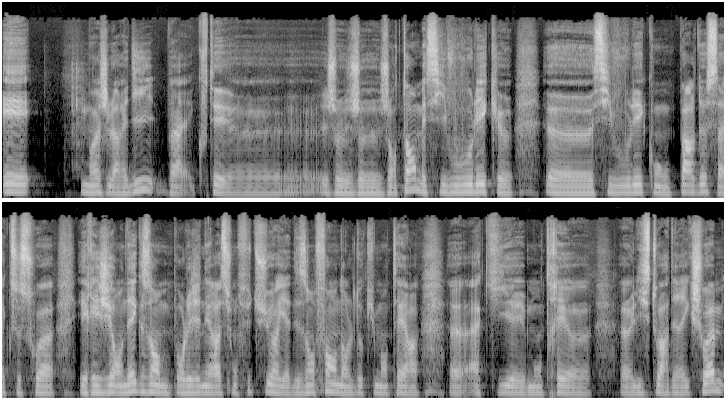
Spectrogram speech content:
Et moi, je leur ai dit, bah, écoutez, euh, j'entends, mais si vous voulez que, euh, si vous voulez qu'on parle de ça, que ce soit érigé en exemple pour les générations futures, il y a des enfants dans le documentaire euh, à qui est montré l'histoire d'Eric Schwamm,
